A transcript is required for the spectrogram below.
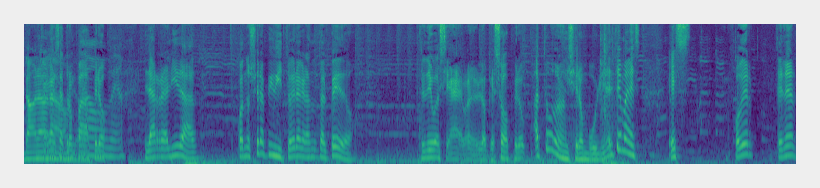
No, no, cagarse no, a trompadas, no, pero obvio. la realidad, cuando yo era pibito, era grandote al pedo. ¿Entendés? Vos decís, "Ah, bueno, lo que sos, pero a todos nos hicieron bullying. El tema es, es poder tener.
